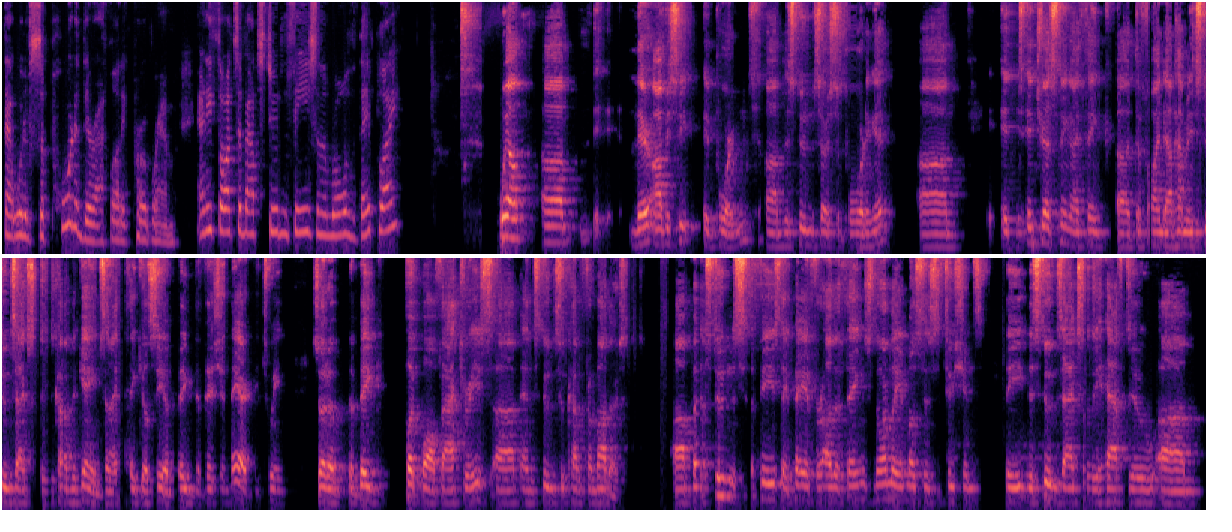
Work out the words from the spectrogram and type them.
that would have supported their athletic program. Any thoughts about student fees and the role that they play? Well, um, they're obviously important. Um, the students are supporting it. Um, it's interesting, I think, uh, to find out how many students actually come to games. And I think you'll see a big division there between sort of the big football factories uh, and students who come from others. Uh, but students' fees, they pay it for other things. Normally, at most institutions, the, the students actually have to um,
